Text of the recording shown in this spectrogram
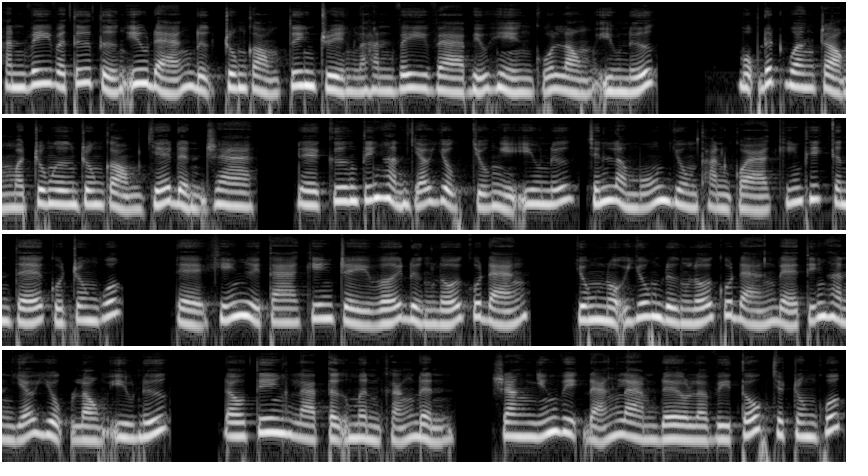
Hành vi và tư tưởng yêu đảng được Trung Cộng tuyên truyền là hành vi và biểu hiện của lòng yêu nước. Mục đích quan trọng mà Trung ương Trung Cộng chế định ra đề cương tiến hành giáo dục chủ nghĩa yêu nước chính là muốn dùng thành quả kiến thiết kinh tế của Trung Quốc để khiến người ta kiên trì với đường lối của đảng, dùng nội dung đường lối của đảng để tiến hành giáo dục lòng yêu nước. Đầu tiên là tự mình khẳng định rằng những việc đảng làm đều là vì tốt cho Trung Quốc,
